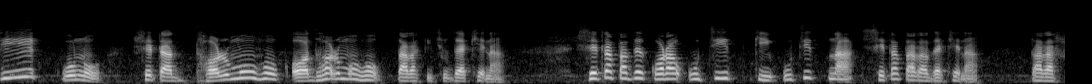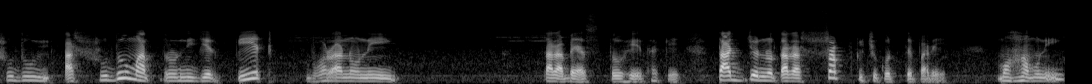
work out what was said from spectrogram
যে কোনো, সেটা ধর্ম হোক, অধর্ম হোক, তারা কিছু দেখে না। সেটা তাদের করা উচিত কি? উচিত না, সেটা তারা দেখে না। তারা শুধুই আর শুধুমাত্র নিজের পেট ভরানো নেই। তারা ব্যস্ত হয়ে থাকে। তার জন্য তারা সব কিছু করতে পারে। মহামুনি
